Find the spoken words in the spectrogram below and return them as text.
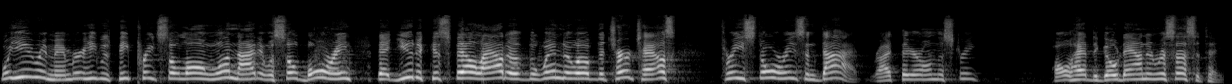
Well, you remember he was he preached so long one night it was so boring that Eutychus fell out of the window of the church house three stories and died right there on the street. Paul had to go down and resuscitate.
